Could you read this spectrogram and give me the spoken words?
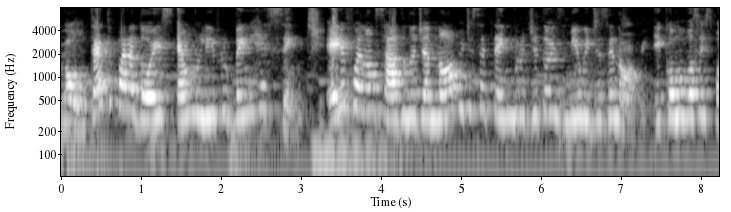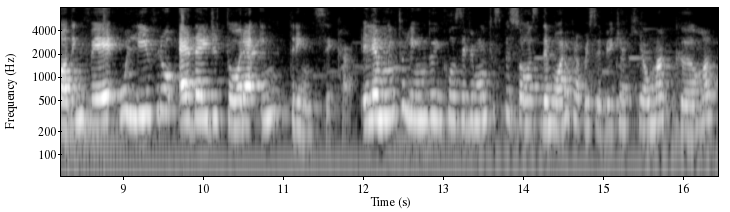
Bom, Teto para Dois é um livro bem recente. Ele foi lançado no dia 9 de setembro de 2019. E como vocês podem ver, o livro é da editora Intrínseca. Ele é muito lindo, inclusive muitas pessoas demoram para perceber que aqui é uma cama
